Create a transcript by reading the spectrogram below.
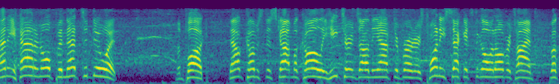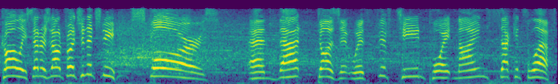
and he had an open net to do it. The puck now comes to Scott McCauley. He turns on the afterburners. 20 seconds to go in overtime. McCauley centers it out in front. Shinichny scores. And that does it with 15.9 seconds left.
